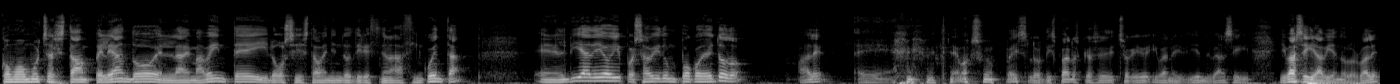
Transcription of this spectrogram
como muchas estaban peleando en la EMA 20 y luego sí estaban yendo dirección a la 50. En el día de hoy, pues ha habido un poco de todo, ¿vale? Eh, tenemos. Los disparos que os he dicho que iban a ir yendo y van a seguir, va a seguir habiéndolos, ¿vale?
